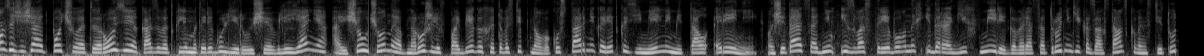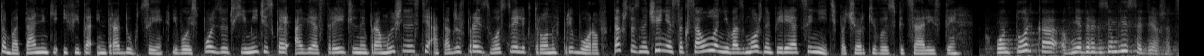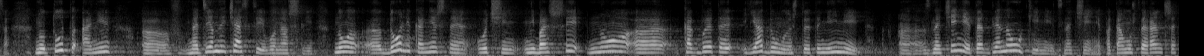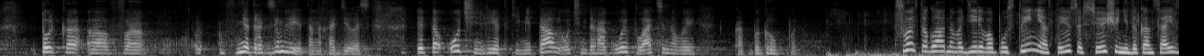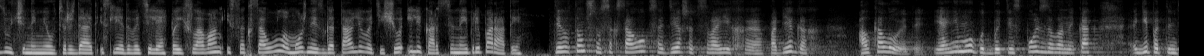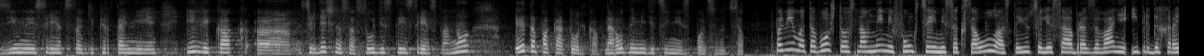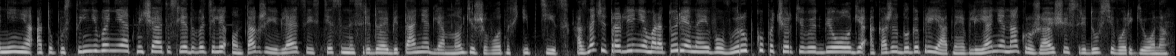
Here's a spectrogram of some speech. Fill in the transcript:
Он защищает почву от эрозии, оказывает климаторегулирующее влияние, а еще ученые обнаружили в побегах этого степного кустарника редкоземельный металл рений. Он считается одним из востребованных и дорогих в мире, говорят сотрудники Казахстанского института ботаники и фитоинтродукции. Его используют в химической, авиастроительной промышленности, а также в производстве электронных приборов. Так что значение саксаула невозможно переоценить, подчеркивают специалисты он только в недрах земли содержится. Но тут они э, в надземной части его нашли. Но э, доли, конечно, очень небольшие, но э, как бы это, я думаю, что это не имеет значения, это для науки имеет значение, потому что раньше только в в недрах Земли это находилось. Это очень редкий металл очень дорогой платиновой как бы группы. Свойства главного дерева пустыни остаются все еще не до конца изученными, утверждают исследователи. По их словам, из саксаула можно изготавливать еще и лекарственные препараты. Дело в том, что саксаул содержит в своих э, побегах алкалоиды, и они могут быть использованы как гипотензивные средства гипертонии или как э, сердечно-сосудистые средства. Но это пока только в народной медицине используется. Помимо того, что основными функциями саксаула остаются лесообразование и предохранение от опустынивания, отмечают исследователи, он также является естественной средой обитания для многих животных и птиц. А значит, продление моратория на его вырубку, подчеркивают биологи, окажет благоприятное влияние на окружающую среду всего региона.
